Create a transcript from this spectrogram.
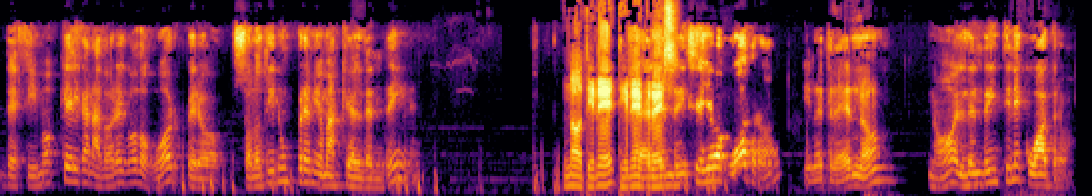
decimos que el ganador es God of War, pero solo tiene un premio más que el Den Ring. ¿eh? No, tiene, tiene O sea, tres. El Den Ring se lleva cuatro. ¿eh? Tiene tres, ¿no? No, el Den Ring tiene cuatro.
